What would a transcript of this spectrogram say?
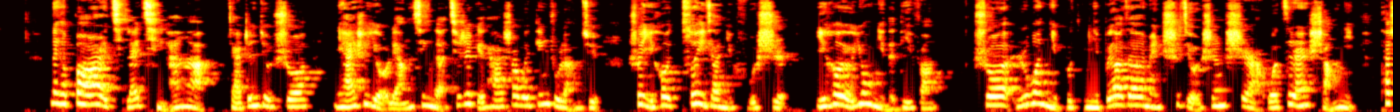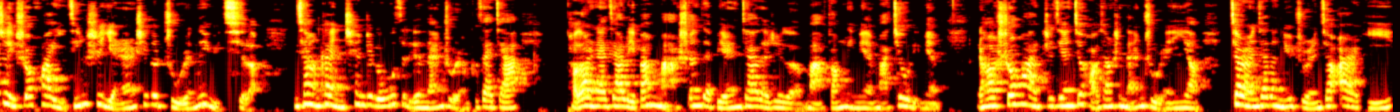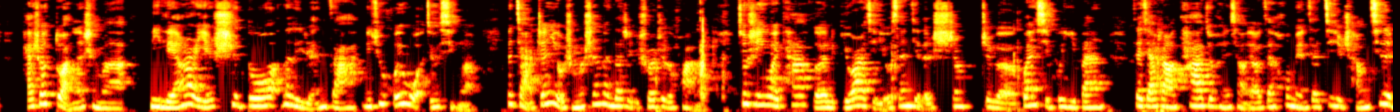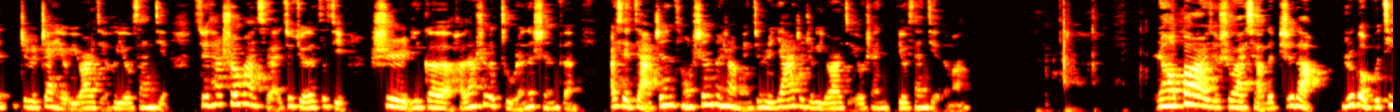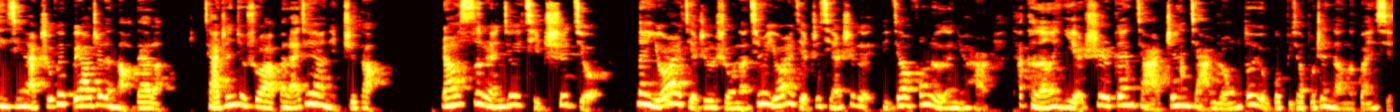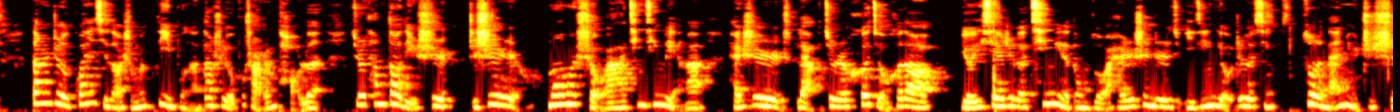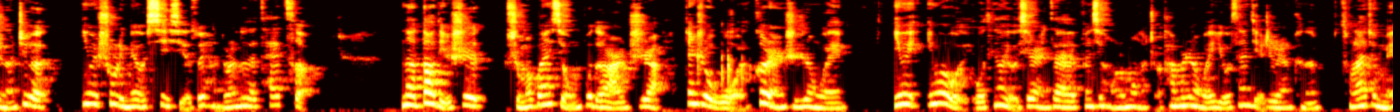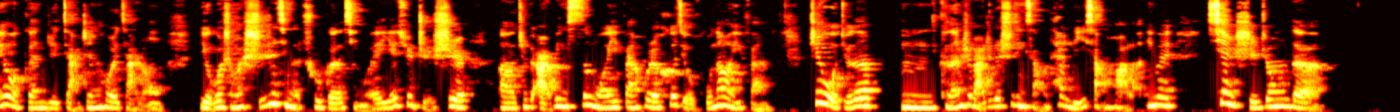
那个鲍二起来请安啊，贾珍就说你还是有良心的，其实给他稍微叮嘱两句，说以后所以叫你服侍，以后有用你的地方。说，如果你不，你不要在外面吃酒生事啊，我自然赏你。他这里说话已经是俨然是一个主人的语气了。你想想看，你趁这个屋子里的男主人不在家，跑到人家家里，把马拴在别人家的这个马房里面、马厩里面，然后说话之间就好像是男主人一样，叫人家的女主人叫二姨，还说短了什么啊？你连二爷事多，那里人杂，你去回我就行了。那贾珍有什么身份在这里说这个话呢？就是因为他和尤二姐、尤三姐的身这个关系不一般，再加上他就很想要在后面再继续长期的这个占有尤二姐和尤三姐，所以他说话起来就觉得自己是一个好像是个主人的身份，而且贾珍从身份上面就是压着这个尤二姐、尤三、尤三姐的嘛。然后鲍二就说啊，小的知道，如果不尽心啊，除非不要这个脑袋了。贾珍就说啊，本来就要你知道。然后四个人就一起吃酒。那尤二姐这个时候呢，其实尤二姐之前是个比较风流的女孩，她可能也是跟贾珍、贾蓉都有过比较不正当的关系。当然，这个关系到什么地步呢？倒是有不少人讨论，就是他们到底是只是摸摸手啊、亲亲脸啊，还是两就是喝酒喝到有一些这个亲密的动作，还是甚至已经有这个行做了男女之事呢？这个因为书里没有细写，所以很多人都在猜测。那到底是什么关系？我们不得而知啊。但是我个人是认为，因为因为我我听到有些人在分析《红楼梦》的时候，他们认为尤三姐这个人可能从来就没有跟这贾珍或者贾蓉有过什么实质性的出格的行为，也许只是呃这个耳鬓厮磨一番，或者喝酒胡闹一番。这我觉得，嗯，可能是把这个事情想的太理想化了。因为现实中的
